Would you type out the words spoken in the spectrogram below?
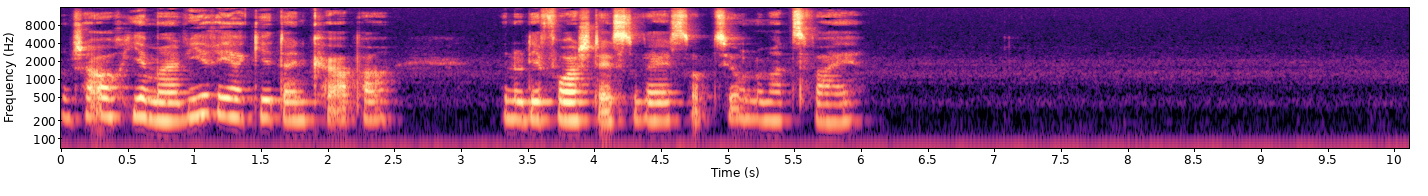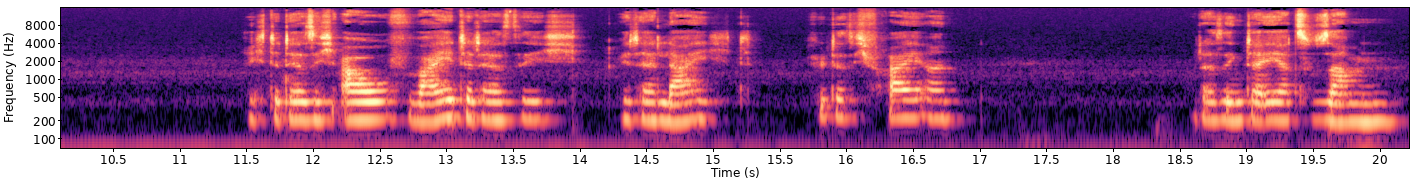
Und schau auch hier mal, wie reagiert dein Körper, wenn du dir vorstellst, du wählst Option Nummer zwei. Richtet er sich auf, weitet er sich, wird er leicht, fühlt er sich frei an oder sinkt er eher zusammen,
